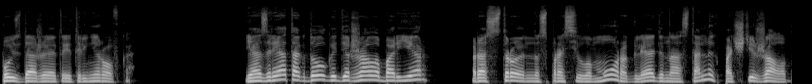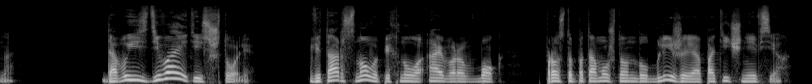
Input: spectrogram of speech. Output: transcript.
Пусть даже это и тренировка. «Я зря так долго держала барьер?» Расстроенно спросила Мора, глядя на остальных почти жалобно. «Да вы издеваетесь, что ли?» Витар снова пихнула Айвора в бок, просто потому, что он был ближе и апатичнее всех.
